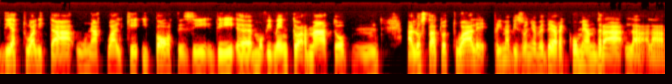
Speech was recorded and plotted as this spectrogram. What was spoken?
di attualità una qualche ipotesi di eh, movimento armato. Mm, allo stato attuale, prima bisogna vedere come andrà la, la,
